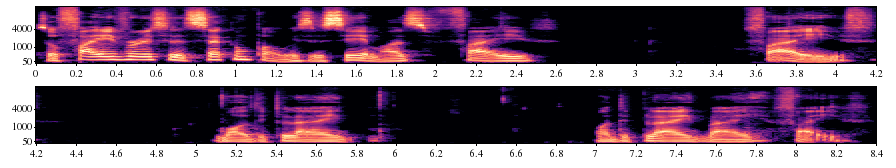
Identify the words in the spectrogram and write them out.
So 5 raised to the second power is the same as 5, 5 multiplied, multiplied by 5.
